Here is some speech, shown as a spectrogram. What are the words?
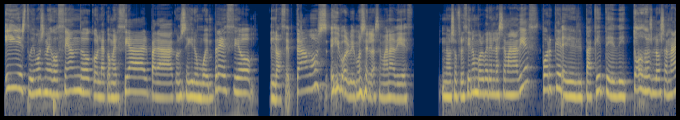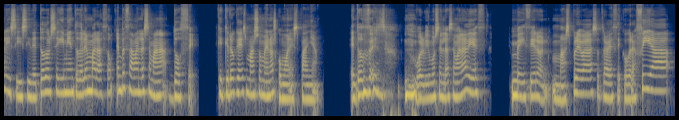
Y estuvimos negociando con la comercial para conseguir un buen precio. Lo aceptamos y volvimos en la semana 10. Nos ofrecieron volver en la semana 10 porque el paquete de todos los análisis y de todo el seguimiento del embarazo empezaba en la semana 12, que creo que es más o menos como en España. Entonces, volvimos en la semana 10, me hicieron más pruebas, otra vez ecografía,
